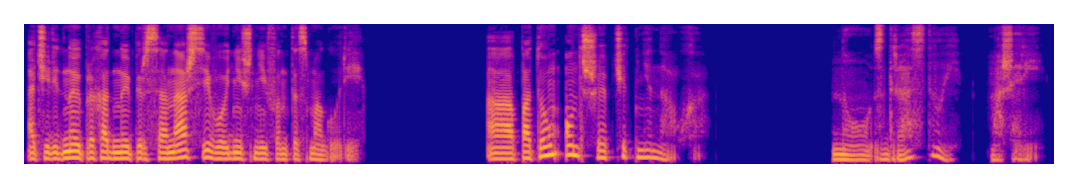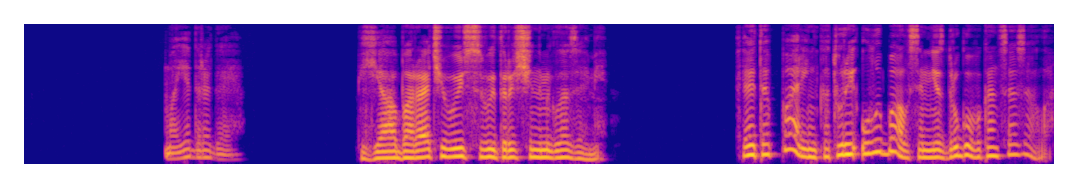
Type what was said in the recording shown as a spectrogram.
Очередной проходной персонаж сегодняшней фантасмагории. А потом он шепчет мне на ухо. «Ну, здравствуй, Машери». «Моя дорогая». Я оборачиваюсь с вытаращенными глазами. Это парень, который улыбался мне с другого конца зала.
